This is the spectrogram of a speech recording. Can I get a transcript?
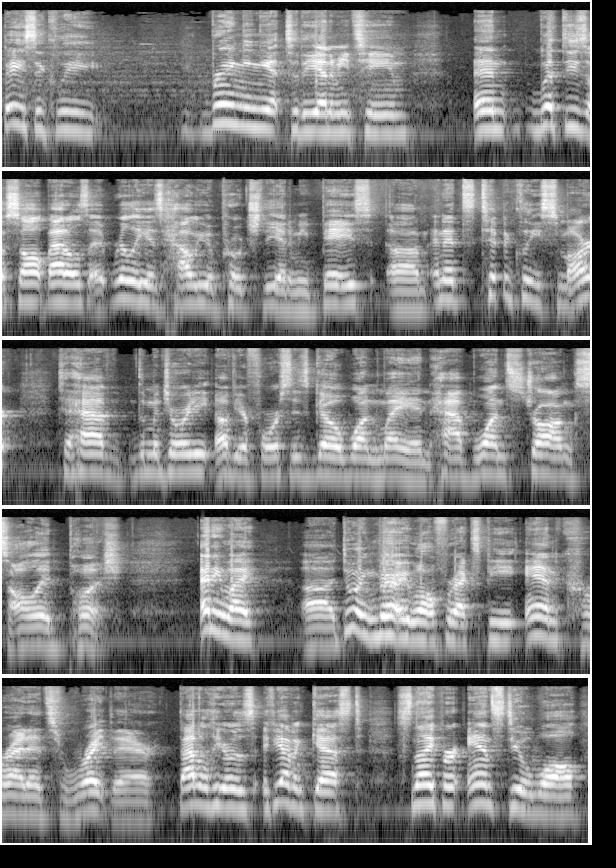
basically, bringing it to the enemy team, and with these assault battles, it really is how you approach the enemy base, um, and it's typically smart to have the majority of your forces go one way and have one strong, solid push. Anyway, uh, doing very well for XP and credits right there. Battle Heroes, if you haven't guessed, Sniper and Steel Wall,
